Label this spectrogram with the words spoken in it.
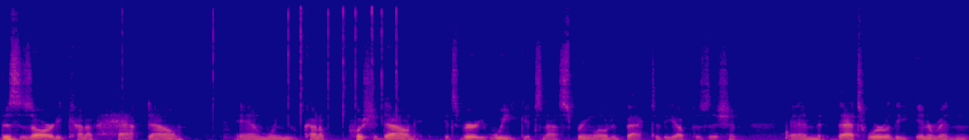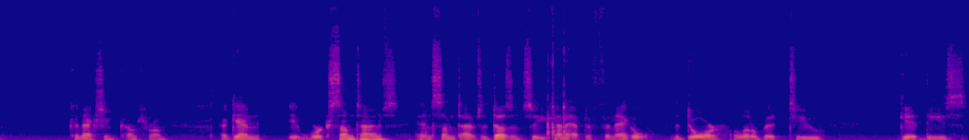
this is already kind of half down and when you kind of push it down it's very weak. It's not spring-loaded back to the up position and that's where the intermittent connection comes from. Again, it works sometimes and sometimes it doesn't. So you kind of have to finagle the door a little bit to get these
